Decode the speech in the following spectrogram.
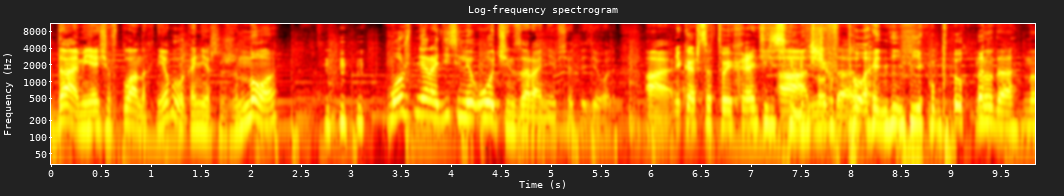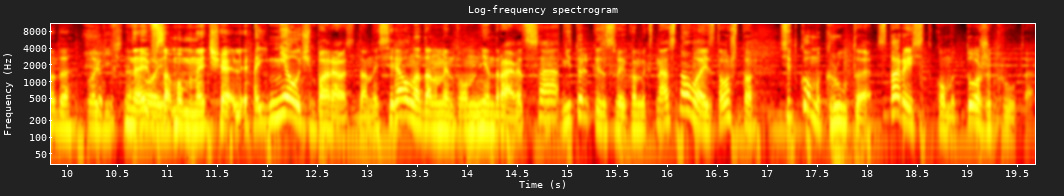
Да, меня еще в планах не было, конечно же, но... Может, мне родители очень заранее все это делали. А, Мне кажется, твоих родителей А, ну еще да. в плане не было. ну да, ну да, логично. На, в самом начале. А, Мне очень понравился данный сериал, на данный момент он мне нравится, не только из-за своей комиксной основы, а из-за того, что ситкомы круто, старые ситкомы тоже круто.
